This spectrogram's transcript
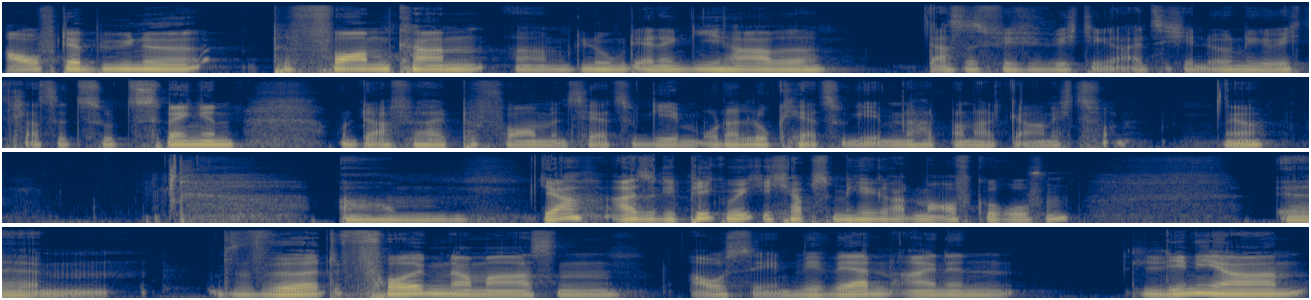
auf der Bühne performen kann, ähm, genügend Energie habe. Das ist viel, viel wichtiger, als sich in irgendeine Gewichtsklasse zu zwängen und dafür halt Performance herzugeben oder Look herzugeben. Da hat man halt gar nichts von. Ja. Ähm, ja, also die Peak Week, ich habe es mir hier gerade mal aufgerufen, ähm, wird folgendermaßen aussehen. Wir werden einen linearen,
